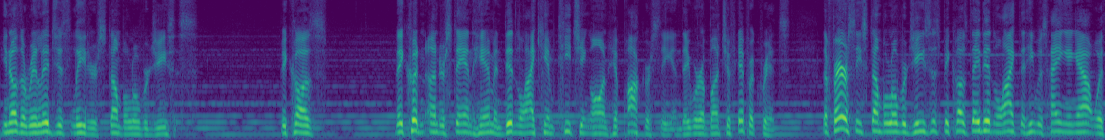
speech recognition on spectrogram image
You know, the religious leaders stumbled over Jesus because they couldn't understand him and didn't like him teaching on hypocrisy, and they were a bunch of hypocrites. The Pharisees stumbled over Jesus because they didn't like that he was hanging out with.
